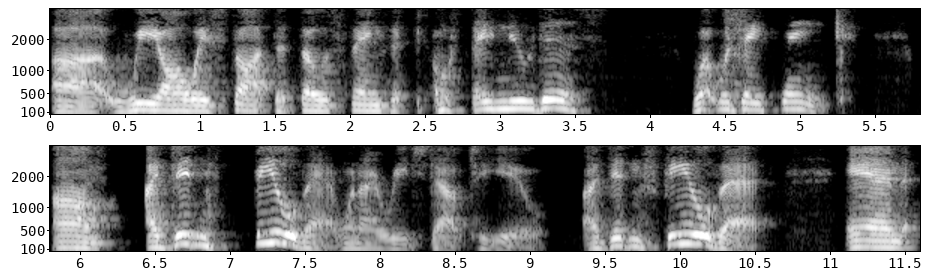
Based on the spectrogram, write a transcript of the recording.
Uh, we always thought that those things that oh, if they knew this, what would they think? Um, I didn't feel that when I reached out to you. I didn't feel that. And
